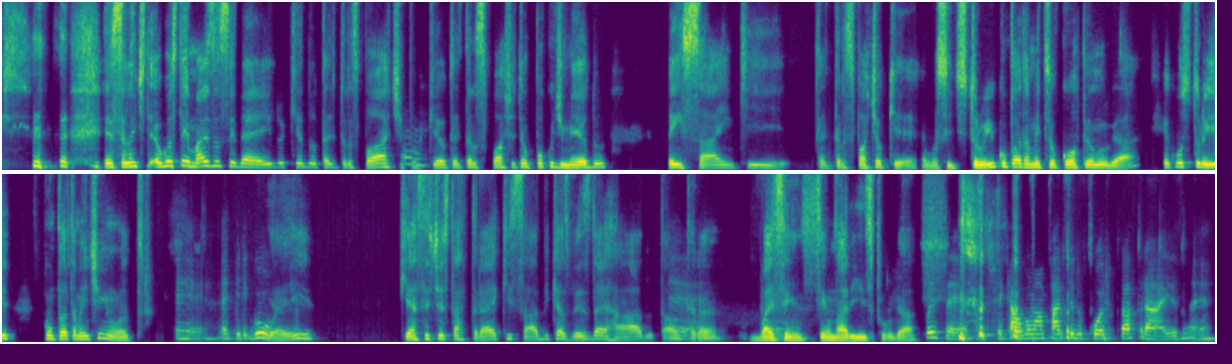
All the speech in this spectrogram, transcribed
Excelente. Eu gostei mais dessa ideia aí do que do teletransporte, é. porque o teletransporte tem um pouco de medo pensar em que teletransporte é o quê? É você destruir completamente seu corpo em um lugar e reconstruir completamente em outro. É, é perigoso. E aí, quem assistiu Star Trek sabe que às vezes dá errado, tal, é, o cara vai é. sem, sem o nariz pro lugar. Pois é, pode ficar alguma parte do corpo para trás, né?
